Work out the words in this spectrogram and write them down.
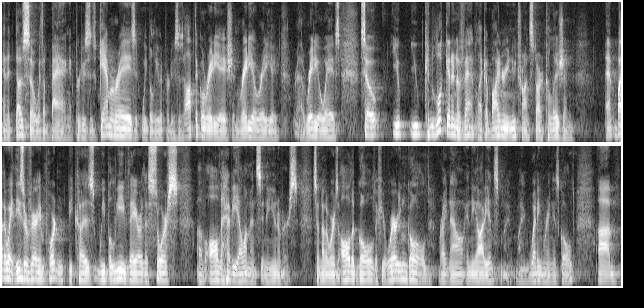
And it does so with a bang. It produces gamma rays, it, we believe it produces optical radiation, radio, radio, uh, radio waves. So you, you can look at an event like a binary neutron star collision. And by the way, these are very important because we believe they are the source of all the heavy elements in the universe. So, in other words, all the gold, if you're wearing gold right now in the audience, my, my wedding ring is gold, um,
